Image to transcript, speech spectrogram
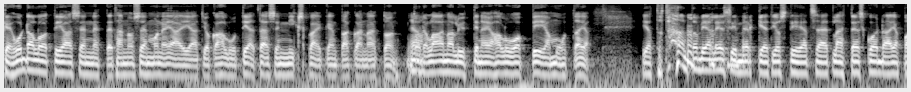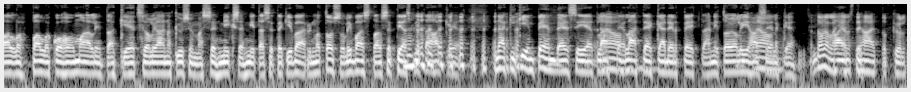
kehu Dalottia sen, että, että hän on semmoinen äijä, että joka haluaa tietää sen miksi kaiken takana, että on Joo. todella analyyttinen ja haluaa oppia ja muuta. Ja ja tota, antoi vielä esimerkki, että jos tiedät sä, että lähtee Skodaan ja pallo, pallo kohoaa maalin takia, että se oli aina kysymässä, että miksi, mitä se teki väärin. No tossa oli vastaus, että ties mitä hakee. Näkikin pembesiä, että lähtee, lähtee kädellä peittää, niin toi oli ihan Joo. selkeä. Todella haettu. hienosti haettu kyllä.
